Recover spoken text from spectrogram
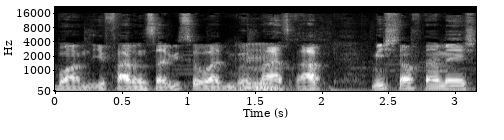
با هم دیگه فرانسوی صحبت می‌کنیم. من از قبل میشناختمش.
